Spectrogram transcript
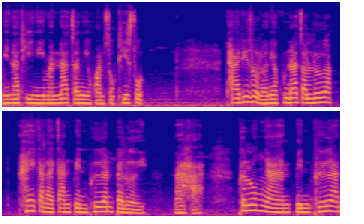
วินาทีนี้มันน่าจะมีความสุขที่สุด ท้ายที่สุดแล้วเนี่ยคุณน่าจะเลือกให้กันและกันเป็นเพื่อนไปเลยนะคะ เพื่อนร่วมงานเป็นเพื่อน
